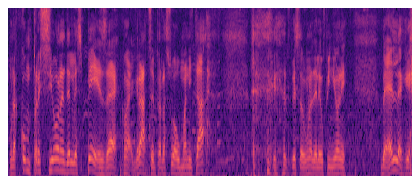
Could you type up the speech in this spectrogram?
una compressione delle spese. Ecco, eh, grazie per la sua umanità. Questa è una delle opinioni belle che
